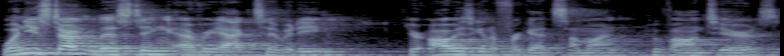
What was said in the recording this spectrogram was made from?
when you start listing every activity, you're always going to forget someone who volunteers.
